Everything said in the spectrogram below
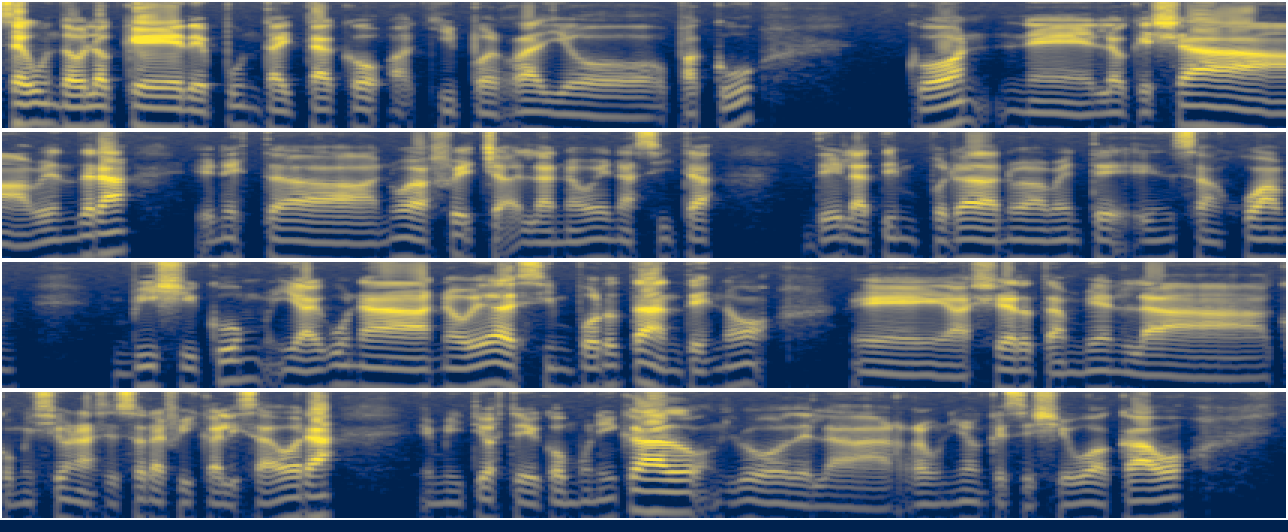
segundo bloque de Punta y Taco aquí por Radio Pacú con eh, lo que ya vendrá en esta nueva fecha, la novena cita de la temporada nuevamente en San Juan Vigicum y algunas novedades importantes, ¿no? Eh, ayer también la Comisión Asesora Fiscalizadora emitió este comunicado luego de la reunión que se llevó a cabo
